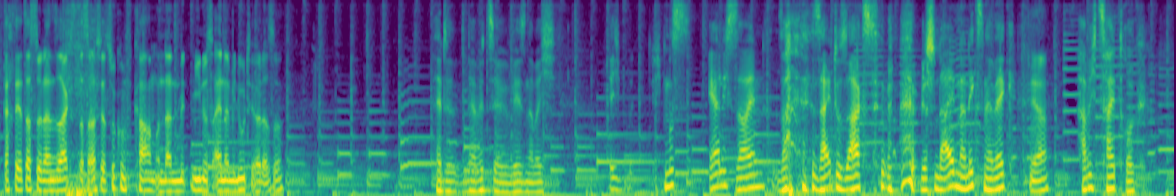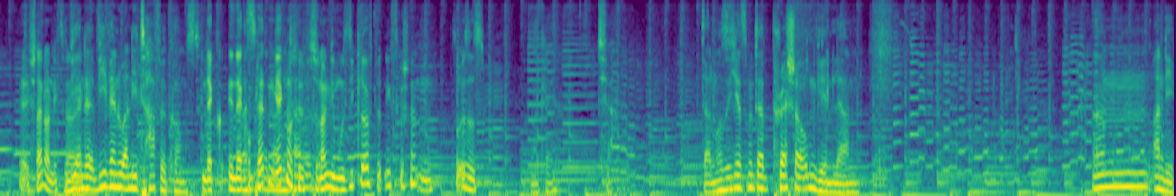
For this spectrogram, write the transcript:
Ich dachte jetzt, dass du dann sagst, dass er aus der Zukunft kam und dann mit minus einer Minute oder so. hätte, wäre witziger gewesen, aber ich, ich, ich muss ehrlich sein, seit du sagst, wir schneiden da nichts mehr weg, Ja. habe ich Zeitdruck. ja ich schneide auch nichts Wie, mehr. an der, wie wenn du an die Tafel kommst. In der, in der kompletten Gagnothilfe, solange die Musik läuft, wird nichts geschnitten. So ist es. Okay. Tja. Dann muss ich jetzt mit der Pressure umgehen lernen. Ähm, Andi,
